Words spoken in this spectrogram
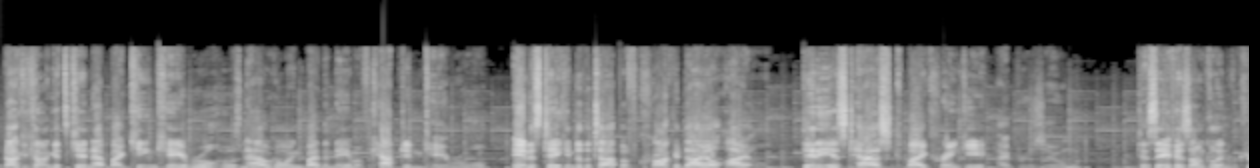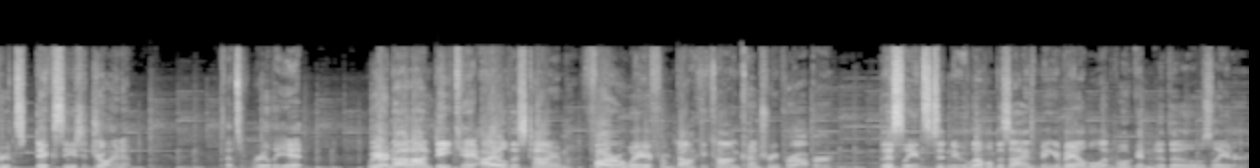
Donkey Kong gets kidnapped by King K. Rool, who is now going by the name of Captain K. Rool, and is taken to the top of Crocodile Isle. Diddy is tasked by Cranky, I presume, to save his uncle and recruits Dixie to join him. That's really it. We are not on DK Isle this time, far away from Donkey Kong Country proper. This leads to new level designs being available and we'll get into those later.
